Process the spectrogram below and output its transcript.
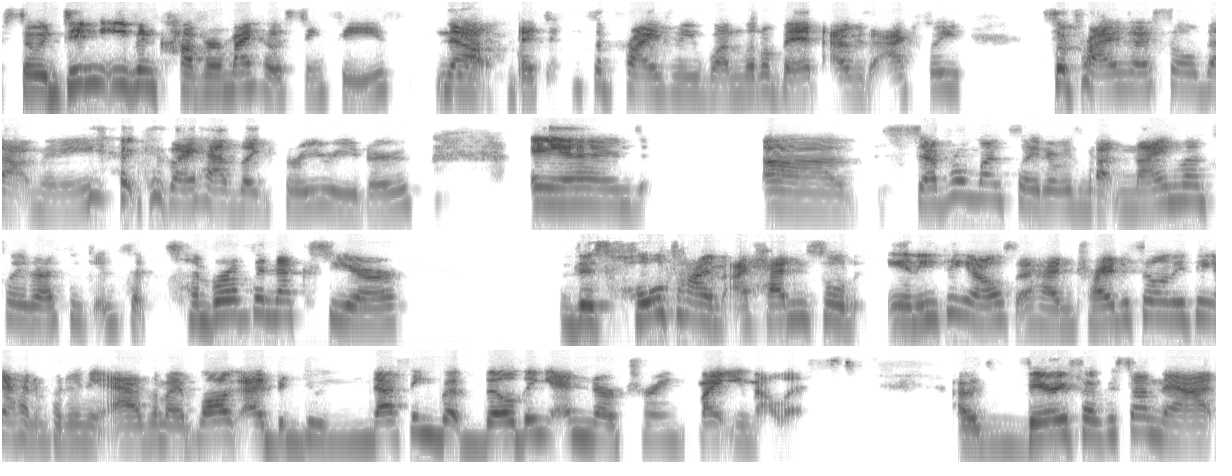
so it didn't even cover my hosting fees now yeah. that didn't surprise me one little bit i was actually surprised i sold that many because i had like three readers and uh, several months later it was about nine months later i think in september of the next year this whole time I hadn't sold anything else. I hadn't tried to sell anything. I hadn't put any ads on my blog. I'd been doing nothing but building and nurturing my email list. I was very focused on that,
